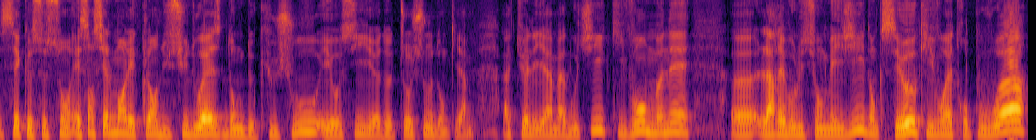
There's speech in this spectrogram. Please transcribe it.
c'est que ce sont essentiellement les clans du sud-ouest, donc de Kyushu, et aussi euh, de Toshu, donc actuel Yamaguchi, qui vont mener euh, la révolution Meiji. Donc c'est eux qui vont être au pouvoir,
